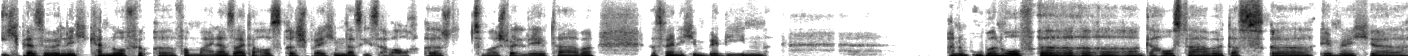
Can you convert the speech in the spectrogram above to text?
Ich persönlich kann nur für, äh, von meiner Seite aus äh, sprechen, dass ich es aber auch äh, zum Beispiel erlebt habe, dass wenn ich in Berlin an einem U-Bahnhof äh, äh, gehaust habe, dass irgendwelche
